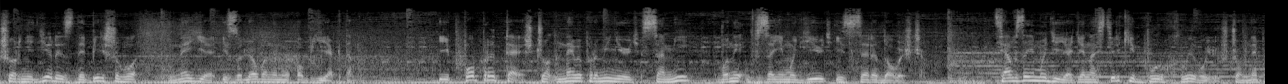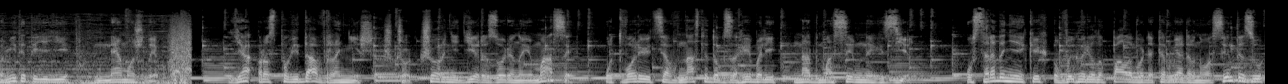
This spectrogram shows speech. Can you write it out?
чорні діри здебільшого не є ізольованими об'єктами. І попри те, що не випромінюють самі, вони взаємодіють із середовищем. Ця взаємодія є настільки бурхливою, що не помітити її неможливо. Я розповідав раніше, що чорні діри зоряної маси утворюються внаслідок загибелі надмасивних зір, усередині яких вигоріло паливо для термоядерного синтезу,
